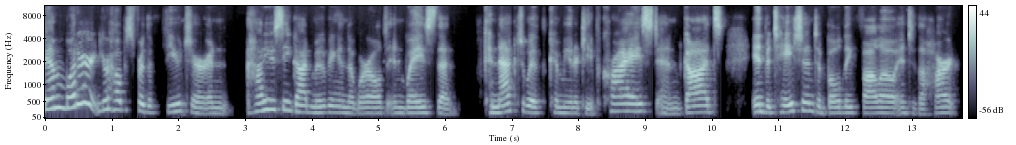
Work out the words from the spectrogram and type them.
Wim, what are your hopes for the future and how do you see God moving in the world in ways that connect with community of Christ and God's invitation to boldly follow into the heart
